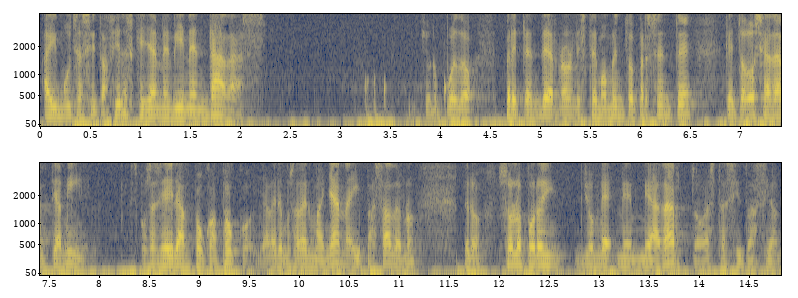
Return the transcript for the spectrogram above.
hay muchas situaciones que ya me vienen dadas. Yo no puedo pretender ¿no? en este momento presente que todo se adapte a mí cosas ya irán poco a poco, ya veremos a ver mañana y pasado, ¿no? Pero solo por hoy yo me, adapto a esta situación,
